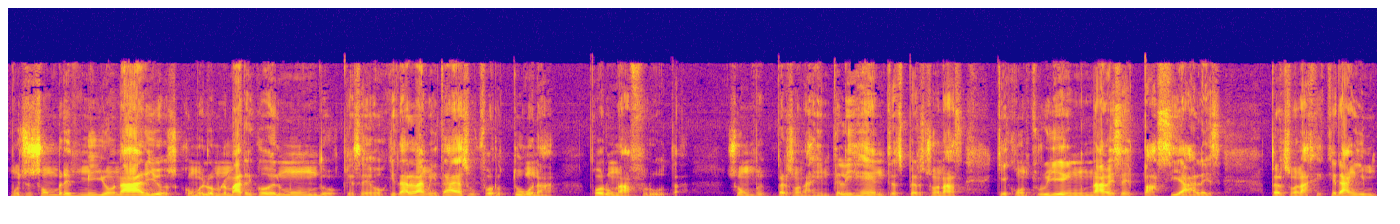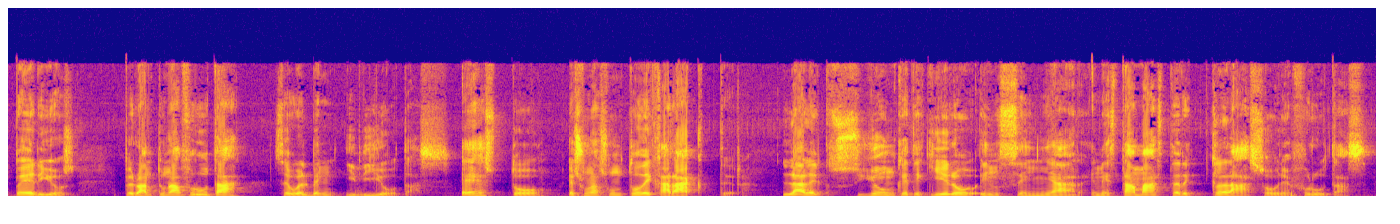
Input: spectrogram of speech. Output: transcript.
Muchos hombres millonarios, como el hombre más rico del mundo, que se dejó quitar la mitad de su fortuna por una fruta. Son personas inteligentes, personas que construyen naves espaciales, personas que crean imperios, pero ante una fruta se vuelven idiotas. Esto es un asunto de carácter. La lección que te quiero enseñar en esta masterclass sobre frutas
